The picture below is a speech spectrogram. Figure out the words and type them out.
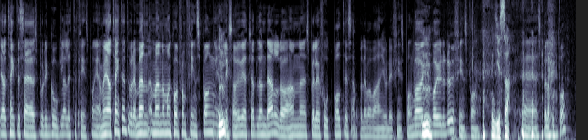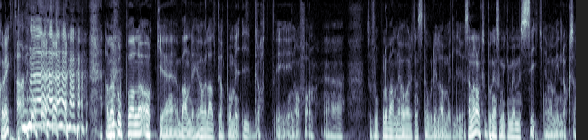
jag tänkte säga, jag borde googla lite Finspång här, men jag tänkte inte på det. Men, men om man kommer från Finspång, Mm. liksom, vi vet ju att Lundell då, han eh, spelar ju fotboll till exempel, det var vad han gjorde i Finspång. Vad, Mm. vad gjorde du i Finspång? Gissa. Eh, spela fotboll? Korrekt? Ja. Ja, men fotboll och eh, bandy. Jag har väl alltid hållit på med idrott i, i någon form. Eh, så fotboll och bandy har varit en stor del av mitt liv. Sen har jag också på ganska mycket med musik när jag var mindre också.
